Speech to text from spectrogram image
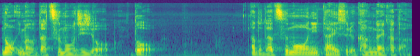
の今の脱毛事情とあと脱毛に対する考え方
